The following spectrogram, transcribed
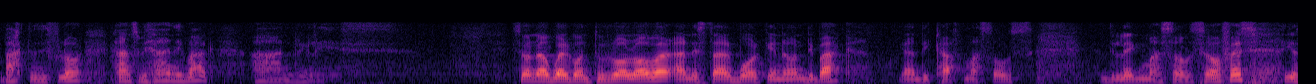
Back to the floor, hands behind the back, and release. So now we're going to roll over and start working on the back and the calf muscles the leg muscles. So first, you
